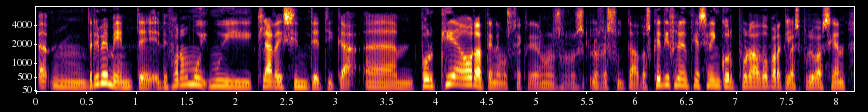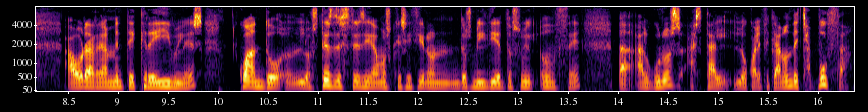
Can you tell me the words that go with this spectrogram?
eh, mm, brevemente, de forma muy, muy clara y sintética, eh, ¿por qué ahora tenemos que creernos los, resultados? ¿Qué diferencias se han incorporado para que las pruebas sean ahora realmente creíbles cuando los test de estrés, digamos, que se hicieron en 2010-2011, eh, algunos hasta lo calificaron de chapuza?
